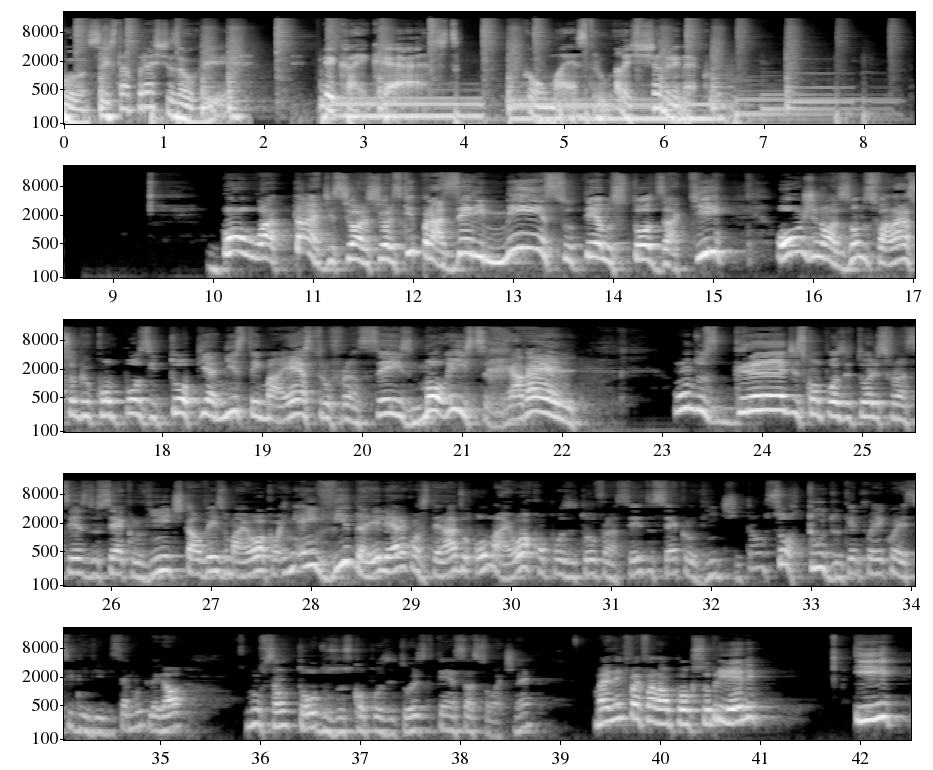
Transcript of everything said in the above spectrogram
Você está prestes a ouvir EKAICAST com o maestro Alexandre Neco. Boa tarde, senhoras e senhores. Que prazer imenso tê-los todos aqui. Hoje nós vamos falar sobre o compositor, pianista e maestro francês Maurice Ravel um dos grandes compositores franceses do século XX, talvez o maior, em, vida ele era considerado o maior compositor francês do século XX. Então, sortudo que ele foi reconhecido em vida, isso é muito legal. Não são todos os compositores que têm essa sorte, né? Mas a gente vai falar um pouco sobre ele e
